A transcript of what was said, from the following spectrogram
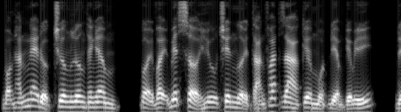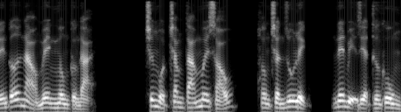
Bọn hắn nghe được trương lương thanh âm, bởi vậy biết sở hữu trên người tán phát ra kia một điểm kiếm ý, đến cỡ nào mênh mông cường đại. Chương một trăm tám mươi sáu, hồng trần du lịch, nên bị diệt thương khung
